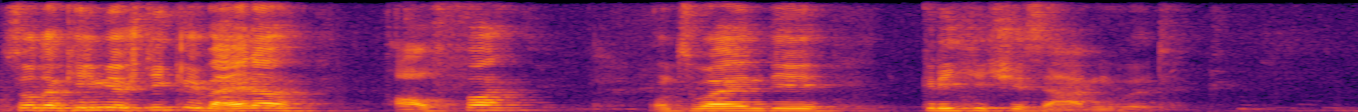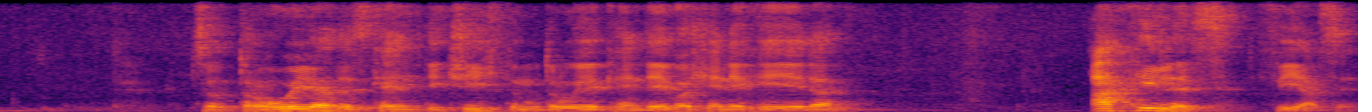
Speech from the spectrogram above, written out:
So, dann gehen wir ein Stück weiter auf, und zwar in die griechische Sagenwelt. Zur Troja, das kennt die Geschichte um Troja, kennt eh wahrscheinlich jeder. Achilles-Verse.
